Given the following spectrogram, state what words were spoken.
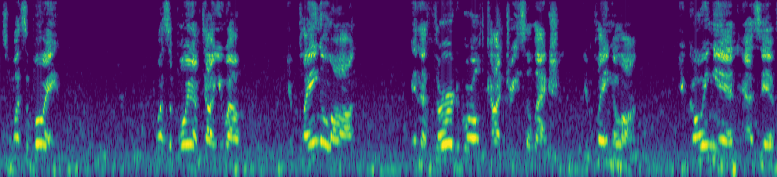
So what's the point? What's the point I'm telling you? Well, you're playing along in the third world country's election. You're playing along. You're going in as if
